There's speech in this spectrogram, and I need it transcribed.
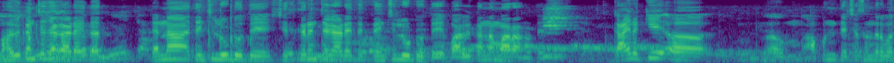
भाविकांच्या ज्या गाड्या येतात त्यांना त्यांची लूट होते. शेतकऱ्यांच्या गाड्या येतात त्यांची लूट होते. भाविकांना मारहाण होते. काय नक्की आपण त्याच्या संदर्भात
